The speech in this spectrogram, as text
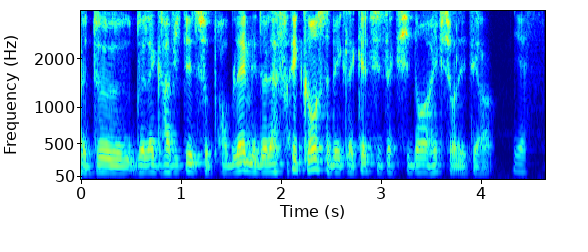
de, la gravité de ce problème et de la fréquence avec laquelle ces accidents arrivent sur les terrains. Yes.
